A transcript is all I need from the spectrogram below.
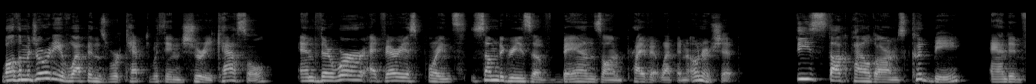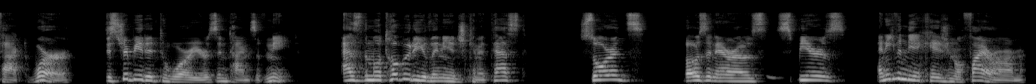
While the majority of weapons were kept within Shuri Castle, and there were, at various points, some degrees of bans on private weapon ownership, these stockpiled arms could be, and in fact were, distributed to warriors in times of need. As the Motoburi lineage can attest, swords, bows and arrows, spears, and even the occasional firearm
